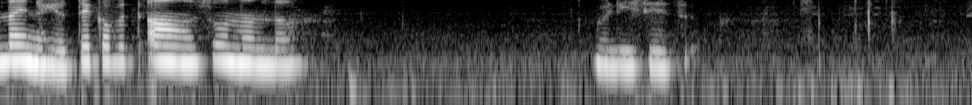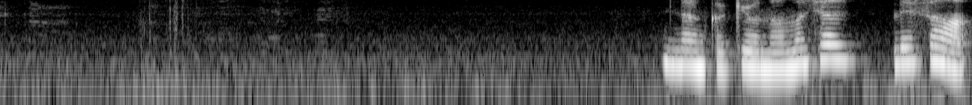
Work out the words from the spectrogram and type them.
オンラインの予定かぶってああそうなんだ。無理せず。なんか今日生写でさ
